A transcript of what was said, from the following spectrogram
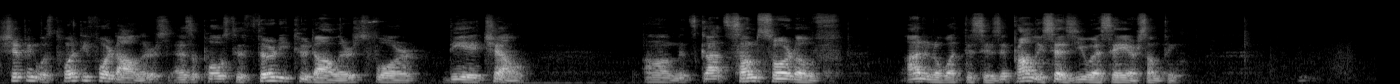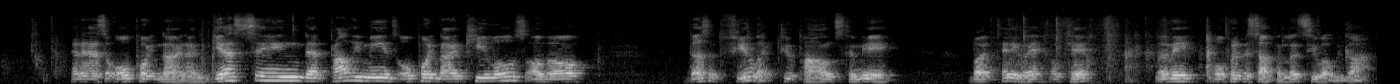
Shipping was $24 as opposed to $32 for DHL. Um, it's got some sort of I don't know what this is. It probably says USA or something. And it has a 0.9. I'm guessing that probably means 0.9 kilos, although doesn't feel like 2 pounds to me. But anyway, okay. Let me open this up and let's see what we got.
